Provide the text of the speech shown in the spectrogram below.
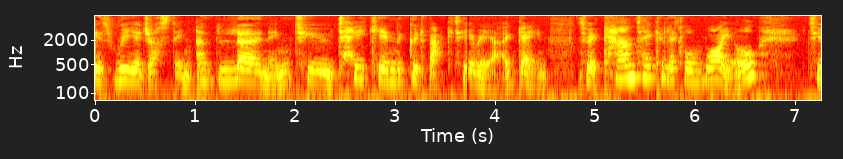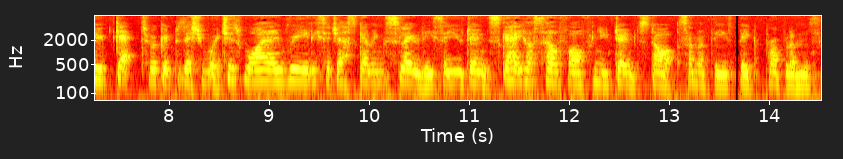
is readjusting and learning to take in the good bacteria again. So it can take a little while to get to a good position, which is why I really suggest going slowly so you don't scare yourself off and you don't start some of these big problems.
